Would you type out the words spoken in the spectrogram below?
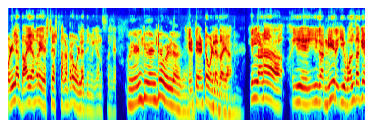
ಒಳ್ಳೆ ದಾಯ ಅಂದ್ರೆ ಎಷ್ಟೆಷ್ಟು ತಗೊಂಡ್ರೆ ಒಳ್ಳೇದು ನಿಮಗೆ ಅನ್ಸಂಗೆ ಎಂಟು ಎಂಟು ಒಳ್ಳೆ ಎಂಟು ಎಂಟು ಒಳ್ಳೆ ದಾಯ. ಇಲ್ಲ ಅಣ್ಣ ಈ ಈಗ ನೀರ್ ಈ ಹೊಲ್ದಾಗೆ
